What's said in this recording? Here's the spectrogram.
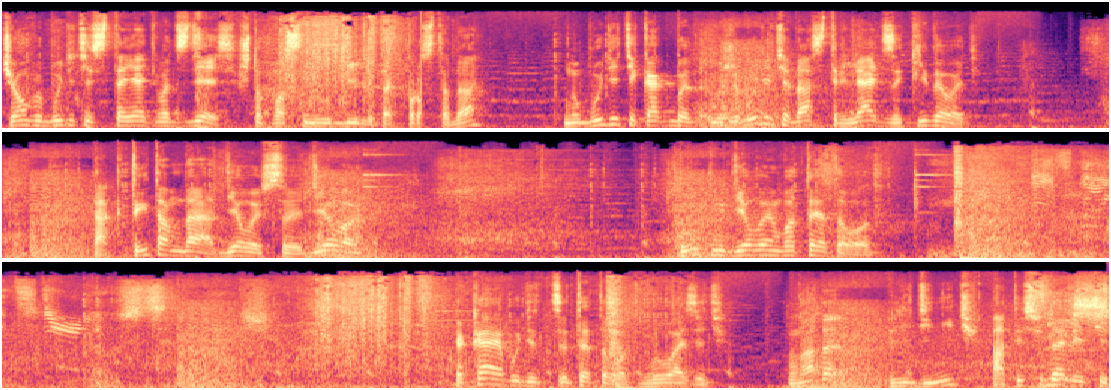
Чем вы будете стоять вот здесь, чтобы вас не убили так просто, да? Ну будете как бы, вы же будете, да, стрелять, закидывать. Так, ты там, да, делаешь свое дело. Тут мы делаем вот это вот. Какая будет вот это вот вылазить? Ну надо леденить. А ты сюда лети,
